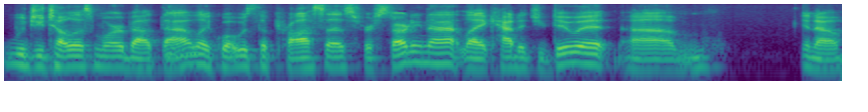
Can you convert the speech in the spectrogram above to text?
would you tell us more about that? Mhm. Like, what was the process for starting that? Like, how did you do it? Um, you know,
